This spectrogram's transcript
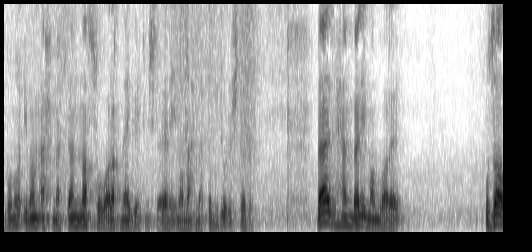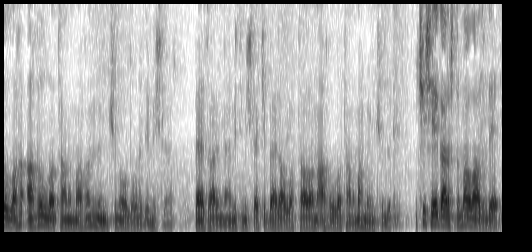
bunu İmam Əhməddən nas olaraq nəql etmişlər. Yəni İmam Əhməddə bu görüşdədir. Bəzi həmbəli imamları uca Allahı ağılla tanımağın mümkün olduğunu demişlər. Bəzi alimlərimiz demişlər ki, bəli, Allah Taalanı ağılla tanımaq mümkündür. İki şeyi qarışdırmaq lazım deyil.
